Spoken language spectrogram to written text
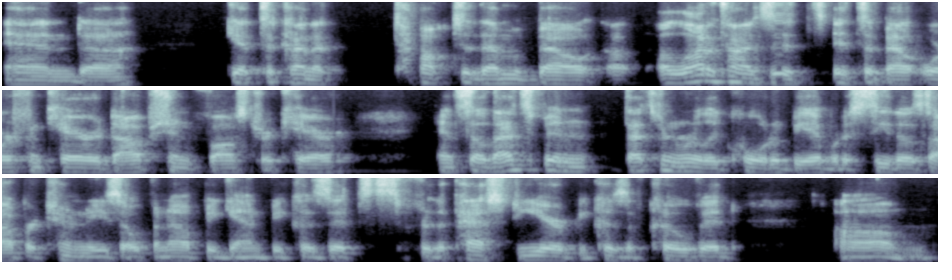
and uh, get to kind of talk to them about. A lot of times, it's it's about orphan care, adoption, foster care, and so that's been that's been really cool to be able to see those opportunities open up again because it's for the past year because of COVID. Um,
